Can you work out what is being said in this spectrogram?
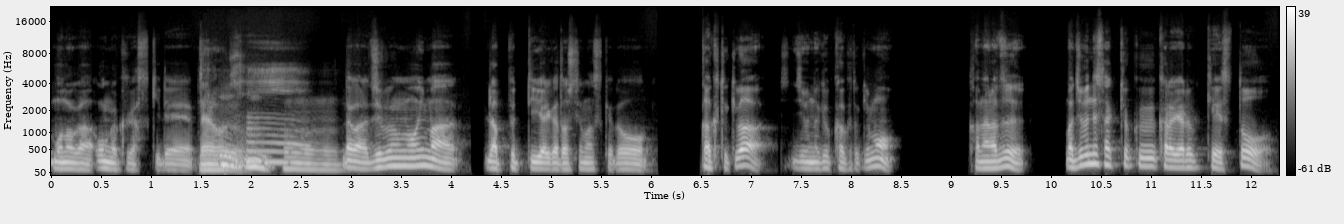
ものが音楽が好きで。なるほど。うん。うん。だから自分も今ラップっていうやり方をしてますけど書くときは自分の曲書くときも必ず、まあ、自分で作曲からやるケースと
